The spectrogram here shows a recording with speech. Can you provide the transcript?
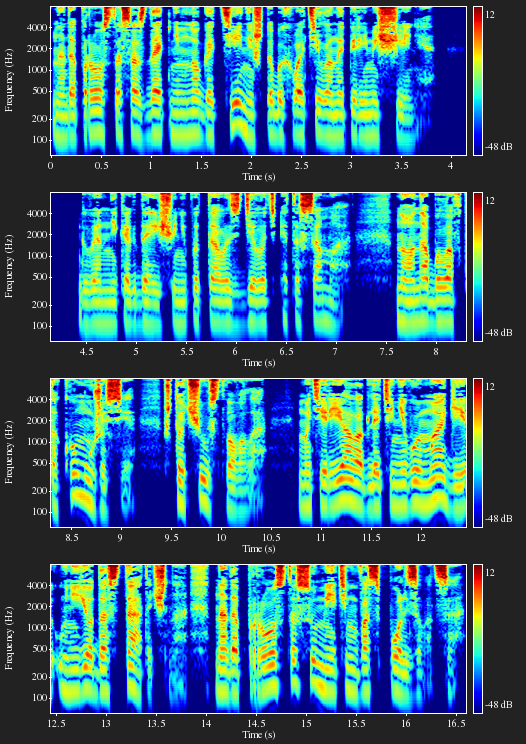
Надо просто создать немного тени, чтобы хватило на перемещение. Гвен никогда еще не пыталась сделать это сама, но она была в таком ужасе, что чувствовала — Материала для теневой магии у нее достаточно, надо просто суметь им воспользоваться.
